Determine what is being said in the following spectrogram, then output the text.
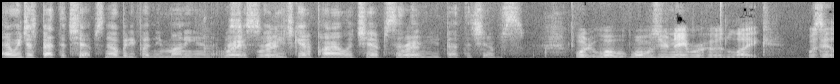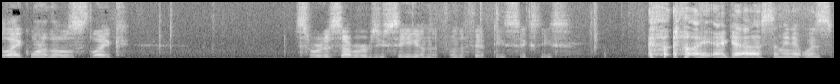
And we just bet the chips. Nobody put any money in. It was Right, just right. you'd each get a pile of chips and Right. then you'd bet the chips. What what what was your neighborhood like? Was it like one of those like sort of suburbs you see in the, from the fifties, sixties? I, I guess. I mean, it was.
